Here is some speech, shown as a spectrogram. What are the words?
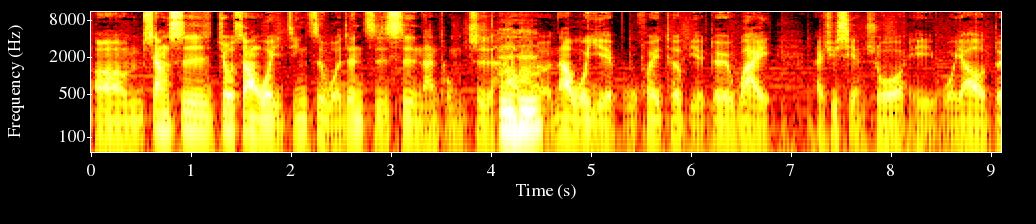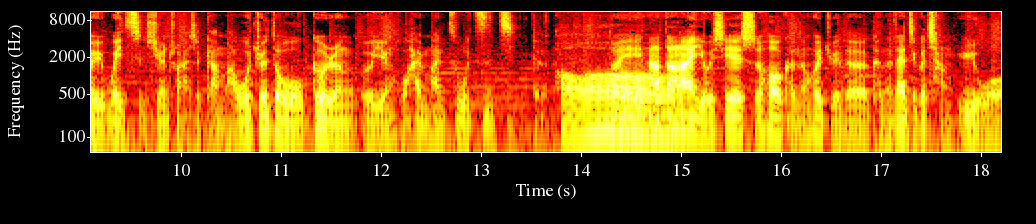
嗯、呃，像是就算我已经自我认知是男同志好了，uh huh. 那我也不会特别对外来去显说，哎、欸，我要对为此宣传还是干嘛？我觉得我个人而言，我还蛮做自己的。哦，oh. 对，那当然有些时候可能会觉得，可能在这个场域我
